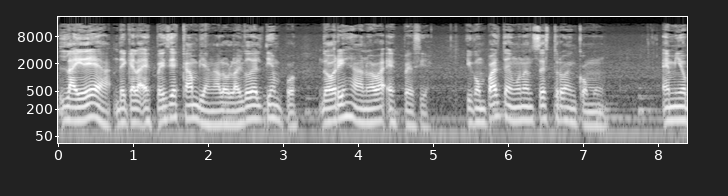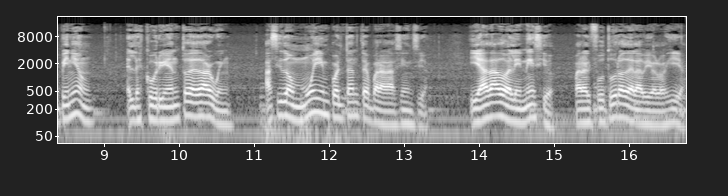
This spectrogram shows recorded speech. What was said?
La idea de que las especies cambian a lo largo del tiempo da origen a nuevas especies y comparten un ancestro en común. En mi opinión, el descubrimiento de Darwin ha sido muy importante para la ciencia y ha dado el inicio para el futuro de la biología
